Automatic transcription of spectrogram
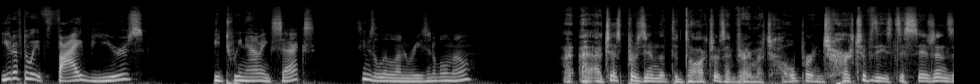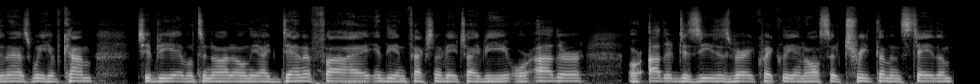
you'd have to wait five years between having sex? Seems a little unreasonable, no? I, I, just presume that the doctors, I very much hope, are in charge of these decisions. And as we have come to be able to not only identify the infection of HIV or other or other diseases very quickly, and also treat them and stay them.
